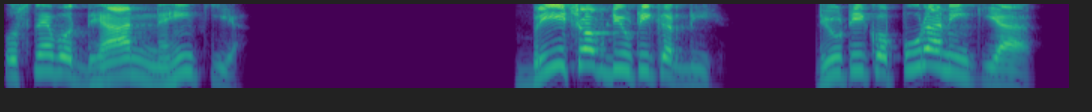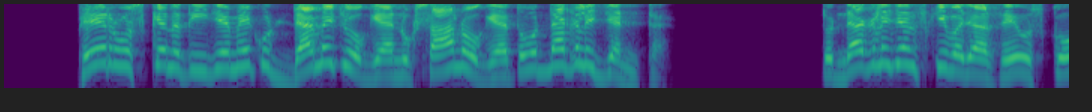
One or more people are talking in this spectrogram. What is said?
उसने वो ध्यान नहीं किया। ब्रीच ऑफ़ ड्यूटी कर दी ड्यूटी को पूरा नहीं किया। फिर उसके नतीजे में कुछ डैमेज हो गया, नुकसान हो गया तो वो नेग्लिजेंट है। तो नेग्लिजेंस की वजह से उसको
